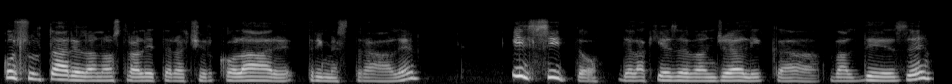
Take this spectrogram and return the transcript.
consultare la nostra lettera circolare trimestrale, il sito della Chiesa Evangelica Valdese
